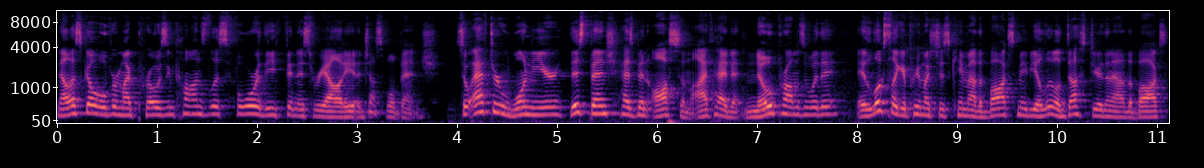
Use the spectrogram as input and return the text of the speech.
Now let's go over my pros and cons list for the Fitness Reality Adjustable Bench. So after one year, this bench has been awesome. I've had no problems with it. It looks like it pretty much just came out of the box, maybe a little dustier than out of the box,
